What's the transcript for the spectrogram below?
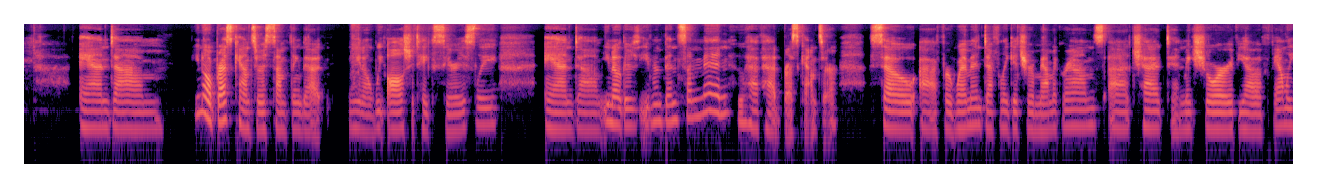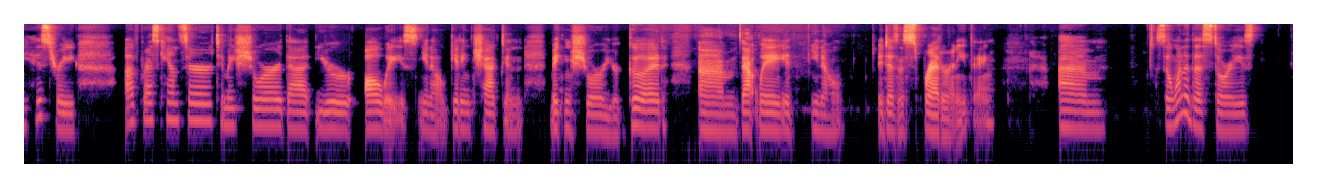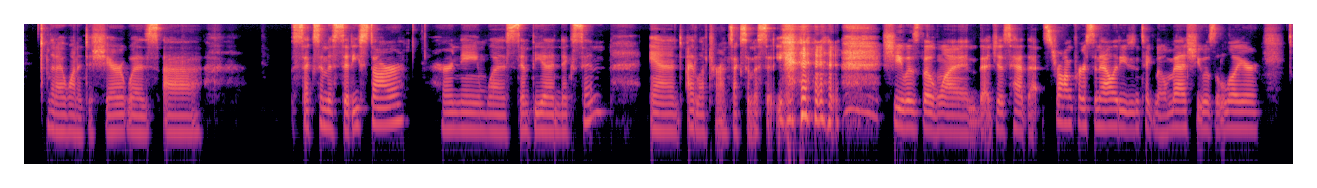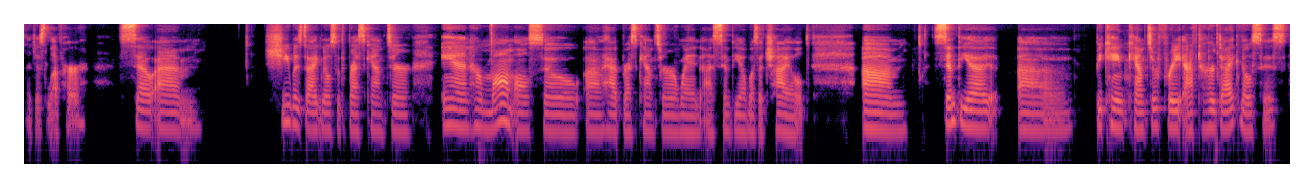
And, um, you know, breast cancer is something that, you know, we all should take seriously and, um, you know, there's even been some men who have had breast cancer. So, uh, for women, definitely get your mammograms uh, checked and make sure if you have a family history of breast cancer to make sure that you're always, you know, getting checked and making sure you're good. Um, that way, it, you know, it doesn't spread or anything. Um, so, one of the stories that I wanted to share was uh, Sex and the City star. Her name was Cynthia Nixon, and I loved her on Sex and the City. she was the one that just had that strong personality, didn't take no mess. She was a lawyer. I just love her. So, um, she was diagnosed with breast cancer, and her mom also uh, had breast cancer when uh, Cynthia was a child. Um, Cynthia uh, became cancer free after her diagnosis.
